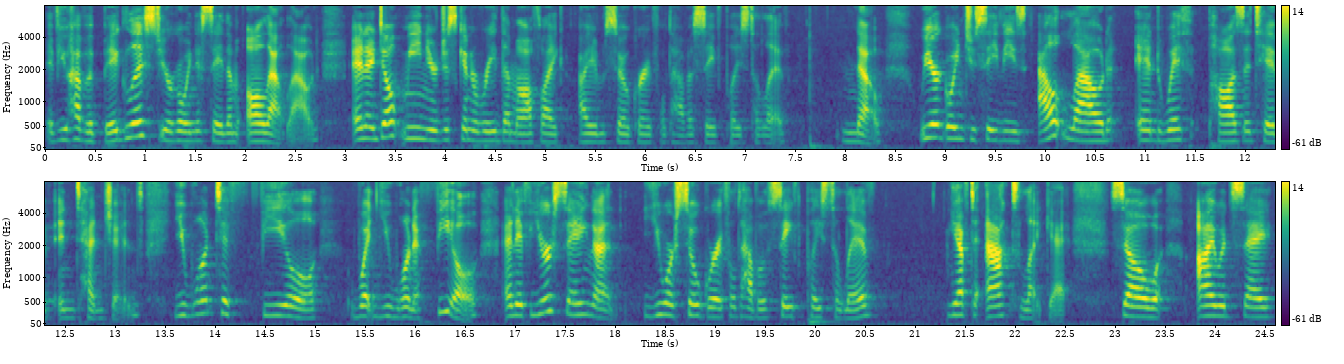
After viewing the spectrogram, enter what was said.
If you have a big list, you're going to say them all out loud. And I don't mean you're just going to read them off like, I am so grateful to have a safe place to live. No, we are going to say these out loud and with positive intentions. You want to feel what you want to feel. And if you're saying that you are so grateful to have a safe place to live, you have to act like it. So I would say,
